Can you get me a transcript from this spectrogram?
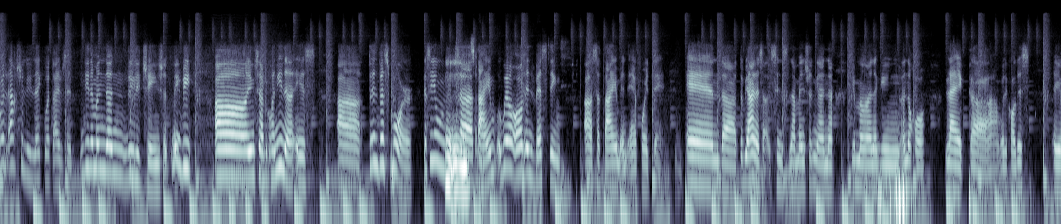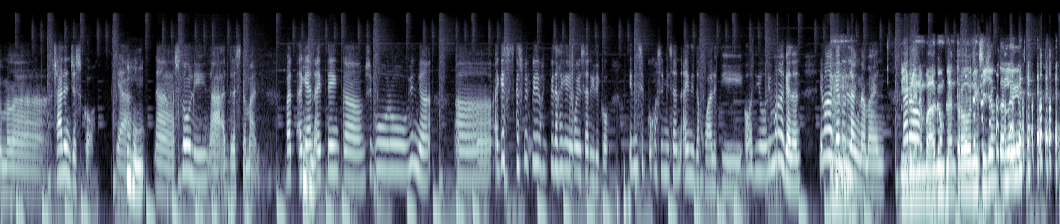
Well, actually, like what I've said, hindi naman nan really change. At maybe, uh, yung sabi ko kanina is uh, to invest more. Kasi yung Mm-mm. sa time, we're all investing uh, sa time and effort eh. And uh, to be honest, uh, since na-mention nga na yung mga naging, ano ko, like, uh, what do you call this? Yung mga challenges ko. Yeah Mhm. na slowly na-address naman. But again, Mhm. I think uh, siguro, yun nga, uh, I guess, kasi pin- pin- pinakikinggan ko yung sarili ko, inisip ko kasi minsan, I need a quality audio, yung mga ganon. Yung mga ganon Mm. lang naman. Bibili Pero- ng bagong Plantronics si Sham talaga.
